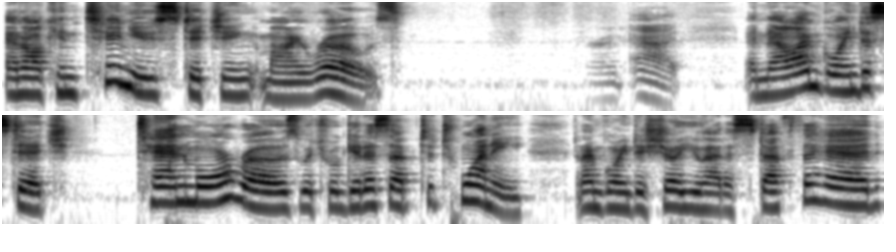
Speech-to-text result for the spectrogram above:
and I'll continue stitching my rows. And now I'm going to stitch 10 more rows, which will get us up to 20. And I'm going to show you how to stuff the head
